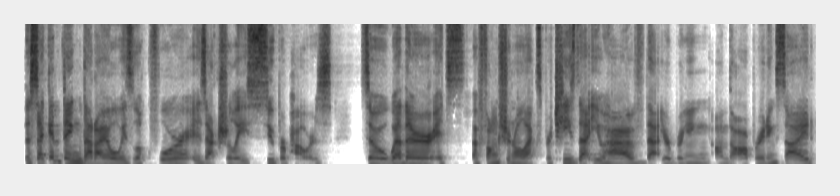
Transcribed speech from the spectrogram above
The second thing that I always look for is actually superpowers. So, whether it's a functional expertise that you have that you're bringing on the operating side,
